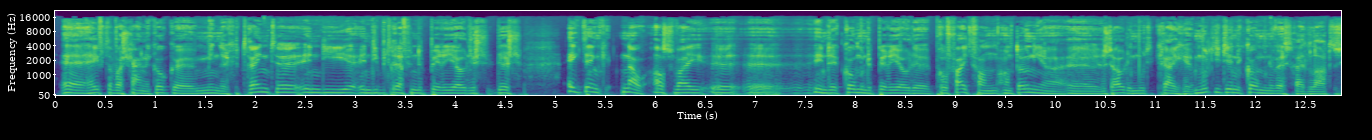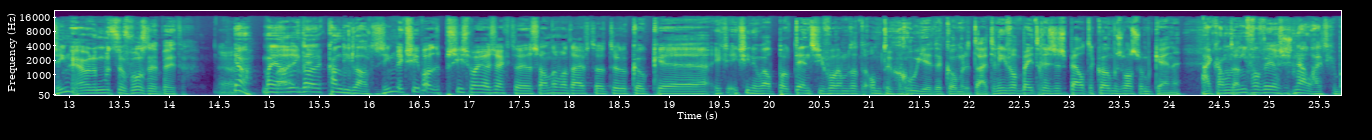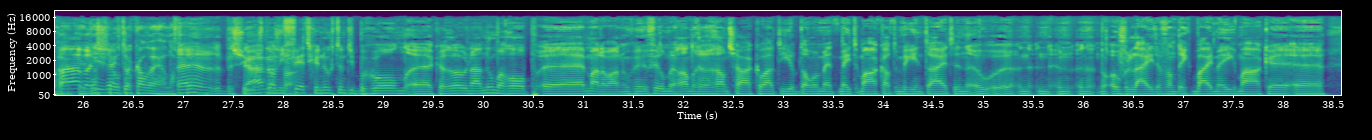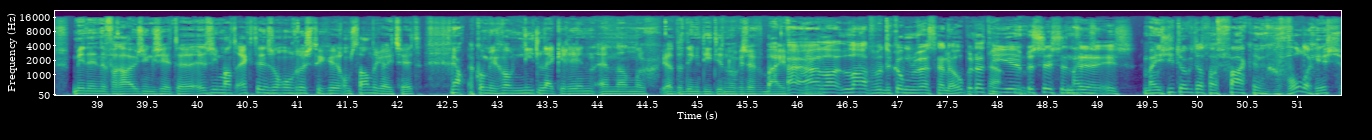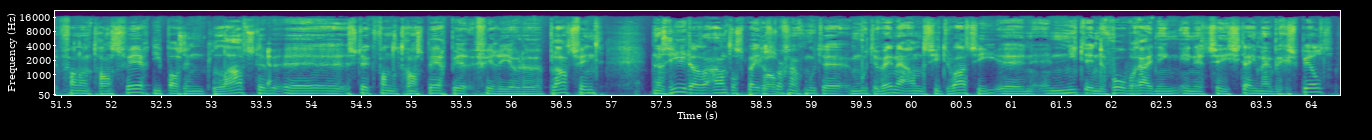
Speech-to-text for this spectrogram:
Eh, heeft er waarschijnlijk ook eh, minder getraind eh, in, die, in die betreffende periodes. Dus ik denk, nou, als wij eh, eh, in de komende periode profijt van Antonia eh, zouden moeten krijgen... moet hij het in de komende wedstrijd laten zien. Ja, maar dan moet zijn voorzet beter. Ja, maar ja, Maar ik dat kan die laten zien. Ik zie wat, precies wat jij zegt, eh, Sander. Want hij heeft natuurlijk ook. eh, ik, ik zie nog wel potentie voor hem dat, om te groeien de komende tijd. In ieder geval beter in zijn spel te komen zoals we hem kennen. Hij kan in ieder geval weer zijn snelheid gebruiken. Maar dat zegt ook al de helft. Eh, de blessure Ja, is dat nog is niet fit genoeg toen hij begon. Eh, corona, noem maar op. Eh, maar er waren nog veel meer andere randzaken waar hij op dat moment mee te maken had in de begintijd. Een, een, een, een, een overlijden van dichtbij meemaken. eh, midden in de verhuizing zitten. Als iemand echt in zo'n onrustige omstandigheid zit, Ja. dan kom je gewoon niet lekker in. En dan nog ja, de dingen die hij er nog eens even bij heeft. Ja, ja, la- laten we de komende wedstrijd hopen dat hij eh, beslissend Maar je- eh, is. Maar je ziet ook dat dat vaak een gevolg is van een transfer die pas in het laatste eh, stuk van de transferperiode plaatsvindt. Dan zie je dat een aantal spelers Klopt. toch nog moeten, moeten wennen aan de situatie. eh, en niet in de voorbereiding in het systeem hebben gespeeld.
